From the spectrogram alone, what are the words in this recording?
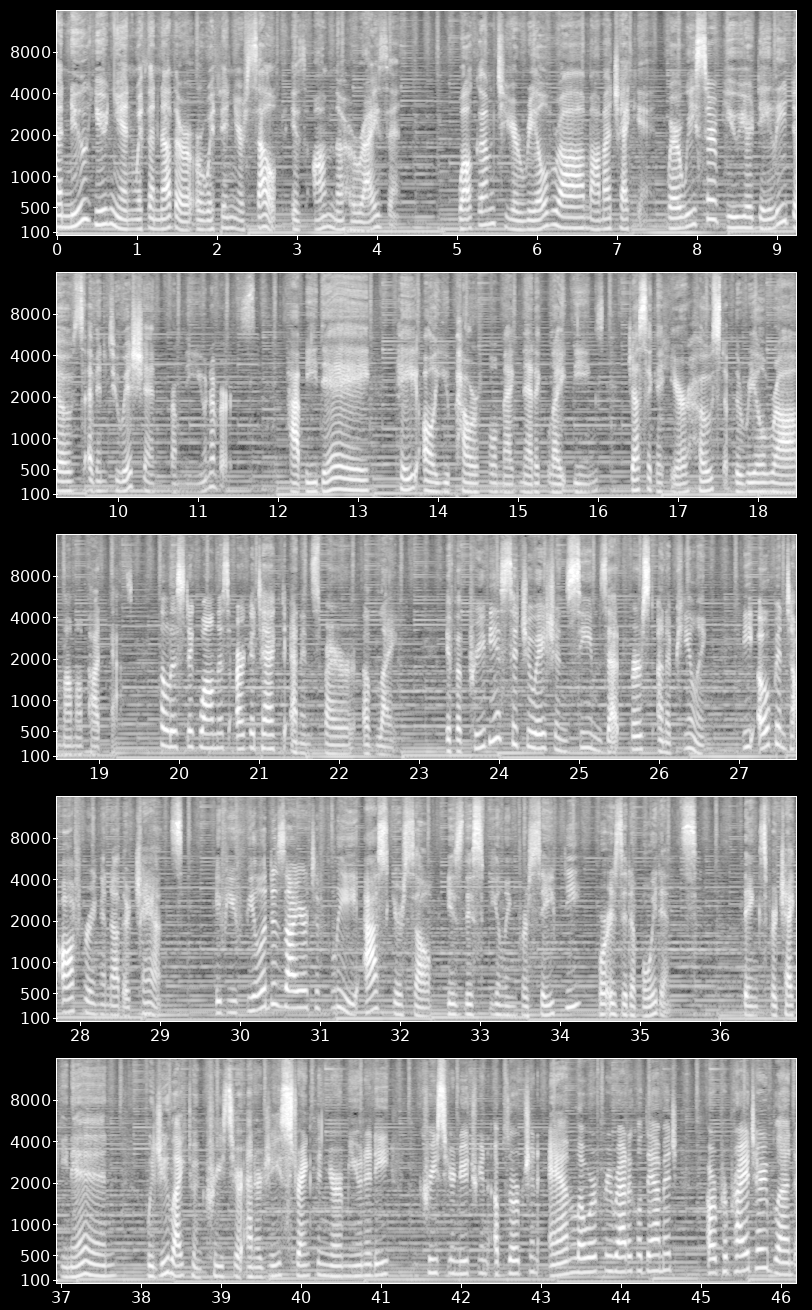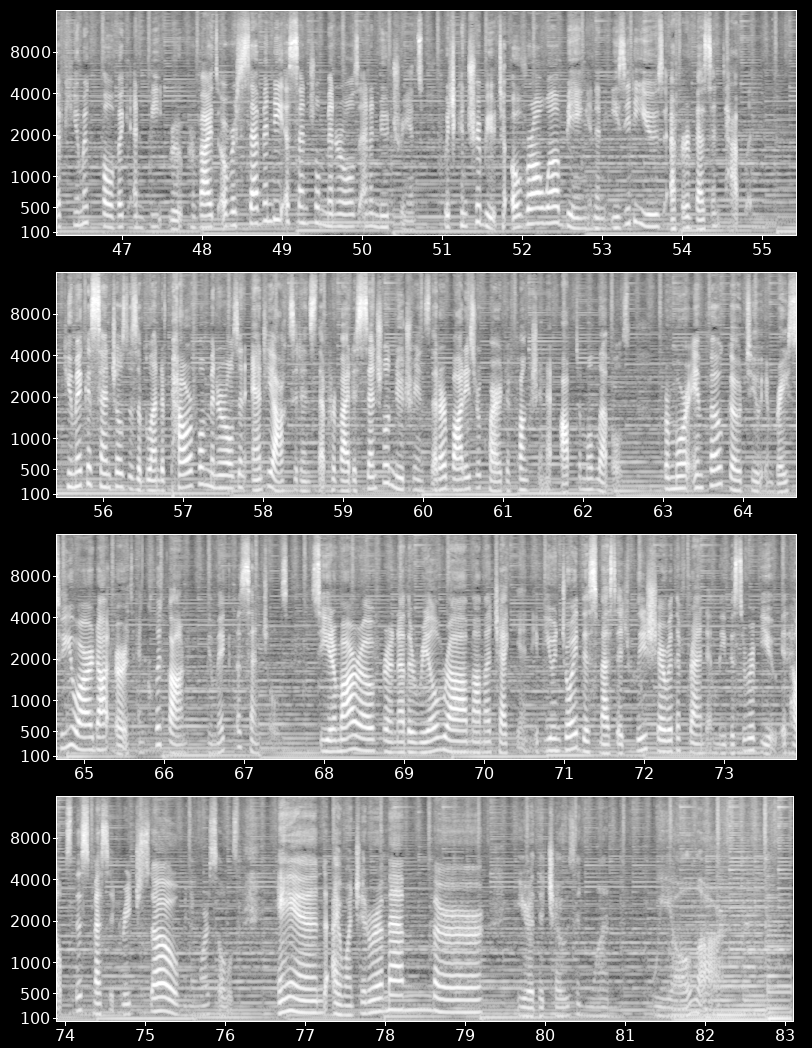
A new union with another or within yourself is on the horizon. Welcome to your Real Raw Momma Check In, where we serve you your daily dose of intuition from the universe. Happy day! Hey, all you powerful magnetic light beings. Jessica here, host of the Real Raw Momma podcast, holistic wellness architect and inspirer of life. If a previous situation seems at first unappealing, be open to offering another chance. If you feel a desire to flee, ask yourself is this feeling for safety or is it avoidance? Thanks for checking in. Would you like to increase your energy, strengthen your immunity, increase your nutrient absorption, and lower free radical damage? Our proprietary blend of humic, fulvic, and beetroot provides over 70 essential minerals and nutrients which contribute to overall well being in an easy to use effervescent tablet. Humic Essentials is a blend of powerful minerals and antioxidants that provide essential nutrients that our bodies require to function at optimal levels. For more info, go to embracewhoyouare.earth and click on Humic Essentials. See you tomorrow for another Real Raw Momma check in. If you enjoyed this message, please share with a friend and leave us a review. It helps this message reach so many more souls. And I want you to remember you're the chosen one. We all are.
